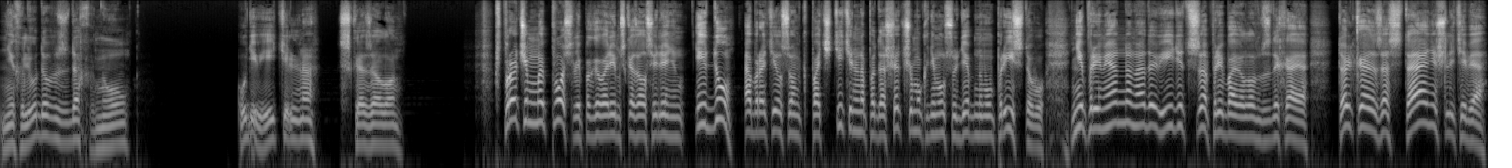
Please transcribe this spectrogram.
Нехлюдов вздохнул. «Удивительно», — сказал он. «Впрочем, мы после поговорим», — сказал Селенин. «Иду», — обратился он к почтительно подошедшему к нему судебному приставу. «Непременно надо видеться», — прибавил он, вздыхая. «Только застанешь ли тебя?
